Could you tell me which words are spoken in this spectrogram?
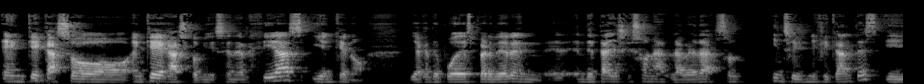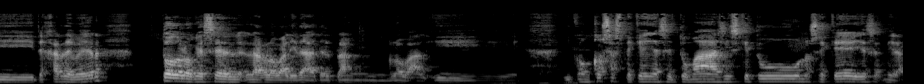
en qué caso, en qué gasto mis energías y en qué no, ya que te puedes perder en, detalles que son, la verdad, son insignificantes y dejar de ver todo lo que es la globalidad, el plan global y, con cosas pequeñas en tu más y es que tú no sé qué y es, mira,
